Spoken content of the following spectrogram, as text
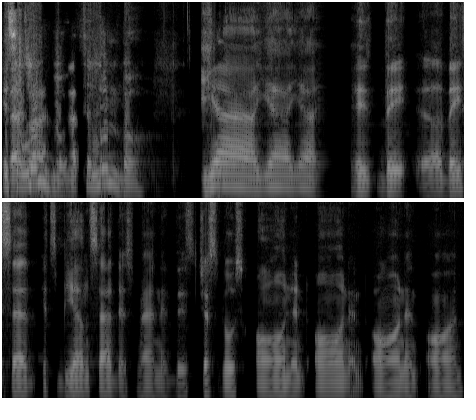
It's a That's why limbo. that's a limbo. yeah, yeah, yeah. It, they uh, they said it's beyond sadness, man. It, it just goes on and on and on and on,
